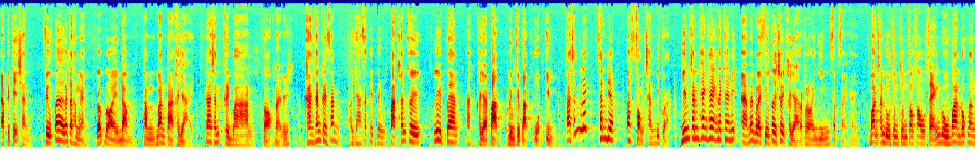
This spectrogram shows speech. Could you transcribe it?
แอปพลิเคชัน ฟิลเตอร์ก็จะทำไงรบรอยดำทำบ้านตาขยาย หน้าฉันเคยบานตอบหน่อยนี้คางฉันเคยสั้นเอายาสักนิดหนึ่งปากฉันเคยรีบแบนอะขยายปากริมฝีปากอวบอิ่มตาฉันเล็กชั้นเดียวอะสองชั้นดีกว่า ยิ้มฉันแห้งๆได้แค่นี้อะไม่เป็นไรฟิลเตอร์ช่วยขยายรอยยิ้มสดใสให้ บ้านฉันดูทึมๆเศร้าๆแสงดูบ้านรกนัง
